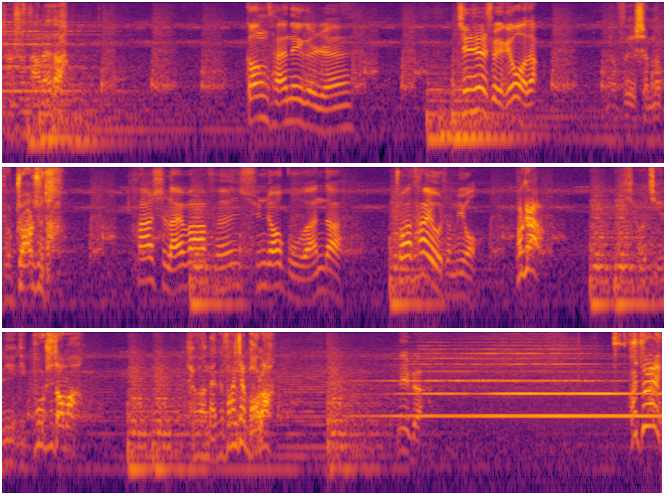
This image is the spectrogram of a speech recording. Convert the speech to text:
这是哪来的？刚才那个人。金圣水给我的，那为什么不抓住他？他是来挖坟寻找古玩的，抓他有什么用？报告，小锦鲤，你不知道吗？他往哪个方向跑了？那边，快追！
